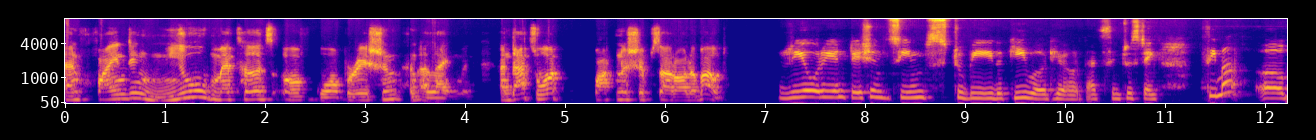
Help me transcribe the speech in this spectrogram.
and finding new methods of cooperation and alignment. And that's what partnerships are all about. Reorientation seems to be the key word here. That's interesting. Seema, uh,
